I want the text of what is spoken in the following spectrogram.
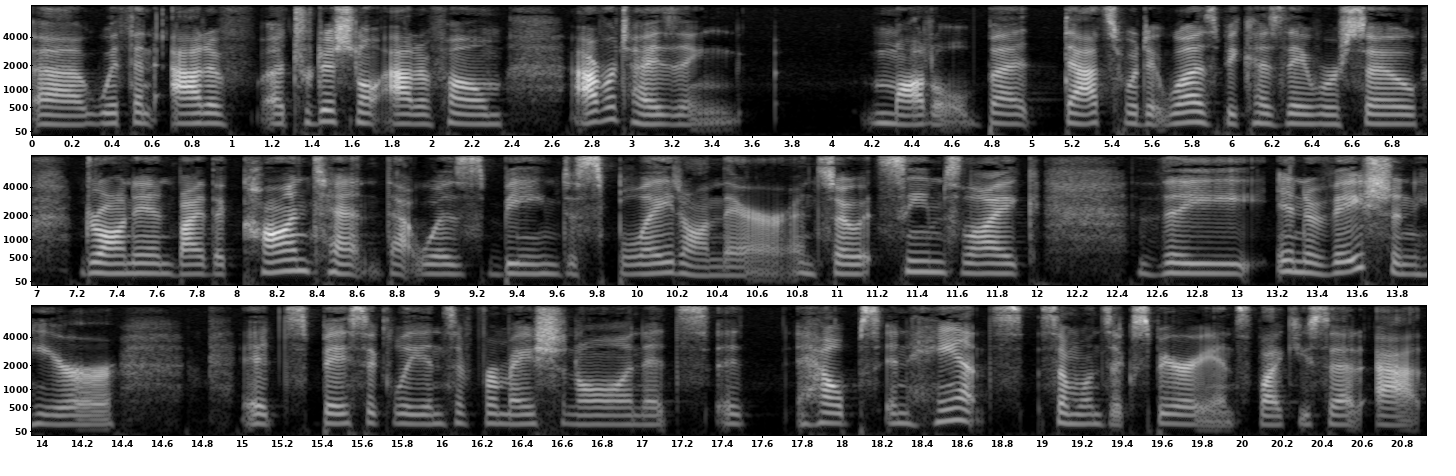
uh, with an out of a traditional out of home advertising model, but that's what it was because they were so drawn in by the content that was being displayed on there. And so it seems like the innovation here it's basically it's informational and it's it helps enhance someone's experience like you said at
